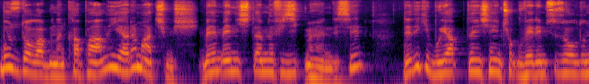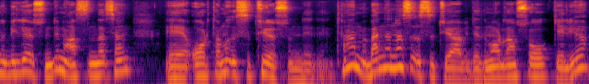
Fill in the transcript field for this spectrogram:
buzdolabının kapağını yarım açmış. Benim eniştem de fizik mühendisi. Dedi ki bu yaptığın şeyin çok verimsiz olduğunu biliyorsun değil mi? Aslında sen e, ortamı ısıtıyorsun dedi. Tamam mı? Ben de nasıl ısıtıyor abi dedim. Oradan soğuk geliyor.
